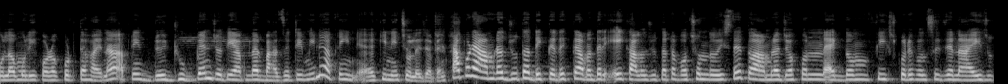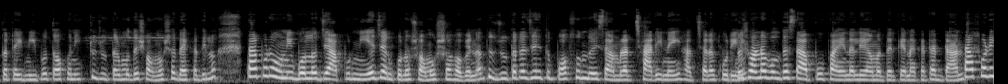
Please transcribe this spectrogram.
মুলামুলি করা করতে হয় না। আপনি ঢুকবেন যদি আপনার বাজেটে মিলে আপনি কিনে চলে যাবেন। তারপরে আমরা জুতা দেখতে দেখতে আমাদের এই কালো জুতাটা পছন্দ হয়েছে। তো আমরা যখন একদম ফিক্স করে ফেলছি যে না, এই জুতাটাই নিব, তখন একটু জুতার মধ্যে সমস্যা দেখা দিল। তারপরে উনি বলল যে, আপু, নিয়ে যান, কোনো সমস্যা হবে না। তো জুতাটা যেহেতু পছন্দ হয়েছে, আমরা ছাড়ি নাই, হাতছাড়া করি স্বর্ণা বলতেছে, আপু ফাইনালি আমাদের কেনাকাটা ডান তারপরে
